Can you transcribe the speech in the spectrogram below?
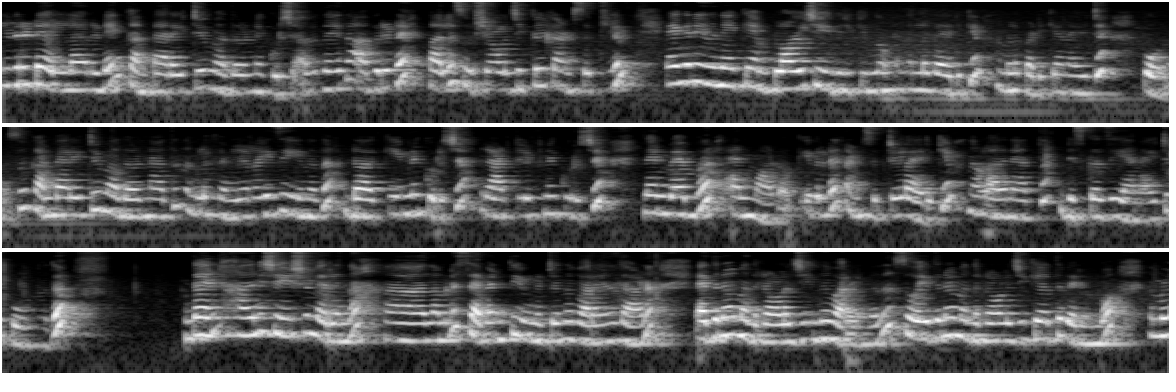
ഇവരുടെ എല്ലാവരുടെയും കമ്പാരറ്റീവ് മെത്തേഡിനെ കുറിച്ച്. അതായത് അവരുടെ പല സോഷ്യോളജിക്കൽ കൺസെപ്റ്റിലും എങ്ങനെ ഇതിനെയൊക്കെ എംപ്ലോയ് ചെയ്തിരിക്കുന്നു എന്നുള്ളതായിരിക്കും നമ്മൾ പഠിക്കാനായിട്ട് പോകുന്നത്. സോ കമ്പാരറ്റീവ് മെത്തേഡിനകത്ത് നമ്മൾ ഫെമിലറൈസ് ചെയ്യുന്നത് ഡർക്കെയിമിനെ കുറിച്ച് റാറ്റ്ലിഫിനെ കുറിച്ച് ദെൻ വെബർ ആൻഡ് മാഡോക്ക് ഇവരുടെ കൺസെപ്റ്റുകളായിരിക്കും നമ്മൾ അതിനകത്ത് ഡിസ്കസ് ചെയ്യാനായിട്ട് പോകുന്നത്. ദെൻ അതിനുശേഷം വരുന്ന നമ്മുടെ സെവൻത്ത് യൂണിറ്റ് എന്ന് പറയുന്നതാണ് എഥനോ മെത്തഡോളജി എന്ന് പറയുന്നത്. സോ എഥനോ മെത്തഡോളജിക്കകത്ത് വരുമ്പോൾ നമ്മൾ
